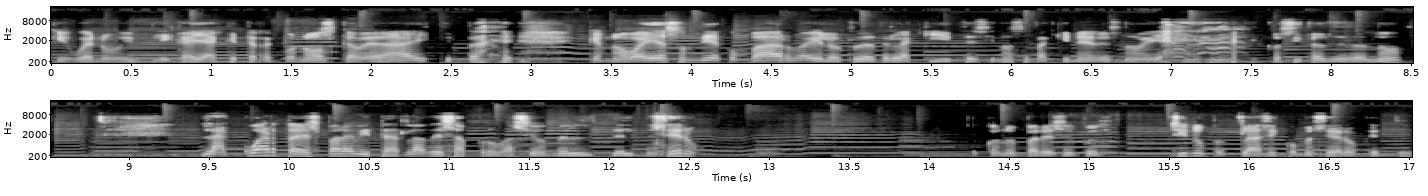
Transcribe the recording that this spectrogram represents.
Que bueno, implica ya que te reconozca, ¿verdad? Y que, que no vayas un día con barba y el otro día te la quites y no sepa quién eres, ¿no? Y cositas de esas, ¿no? La cuarta es para evitar la desaprobación del, del mesero. Lo cual me parece, pues, pues, clásico mesero que te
